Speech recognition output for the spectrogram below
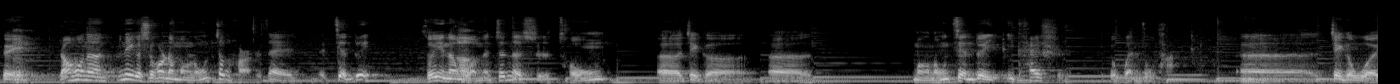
对，然后呢，那个时候呢，猛龙正好是在建队，所以呢，我们真的是从，呃，这个呃，猛龙舰队一开始就关注他。呃，这个我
